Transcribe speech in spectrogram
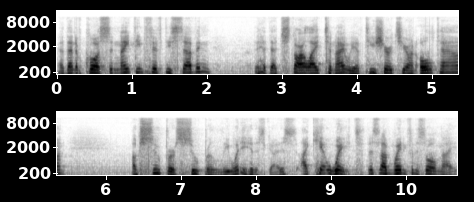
And then, of course, in 1957, they had that Starlight Tonight. We have T-shirts here on Old Town. A super, super lead. What do you hear this guy? This, I can't wait. This I'm waiting for this all night.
